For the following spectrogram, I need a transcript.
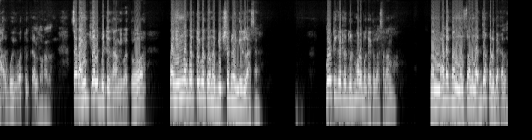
ಯಾರಿಗೂ ಇವತ್ತು ಕೇಳ್ದೋರಲ್ಲ. ಸರ್ ಹಂಗೆ ಕೇಳ್ಬಿಟ್ಟಿದ್ರೆ ನಾನು ಇವತ್ತು. ನಾನು ಇನ್ನೊಬ್ಬರ್ತ ಇವತ್ತು ಒಂದು ಭಿಕ್ಷೆ ಬರಂಗಿರಲಿಲ್ಲ ಸರ್. ಕೋಟಿ ಗಟ್ಟಲೆ ದುಡ್ಡು ಮಾಡ್ಬೋದಾಯ್ತಲ್ಲ ಸರ್ ನಾನು? ನಾನು ಮಾಡಕ್ಕೆ ನನ್ನ ಮನಸ್ಸು ಅವನ ಅಜ್ಜ ಕೊಡ್ಬೇಕಲ್ಲ.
